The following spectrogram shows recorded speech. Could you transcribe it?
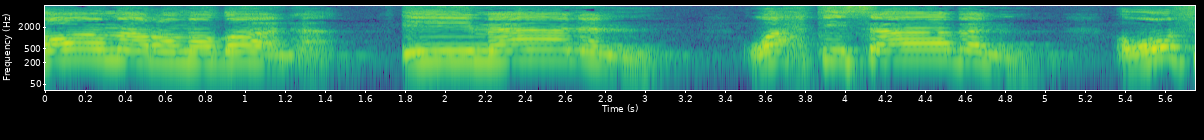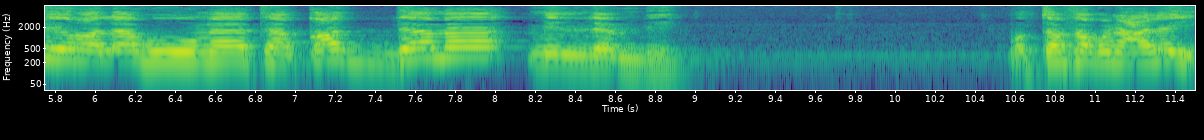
qaama ramadaana iimaana waxtisaaba gufira lahu maa taqadama min denbih muttafaqu calayh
